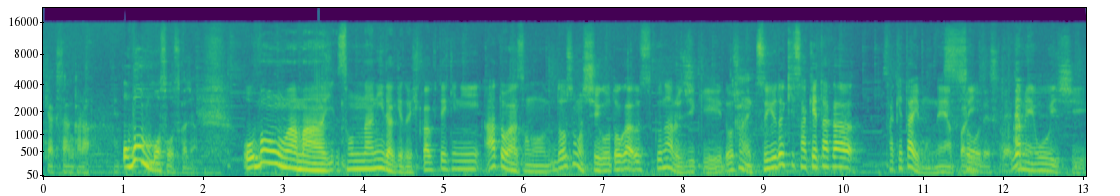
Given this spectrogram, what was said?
お客さんから。お盆もそうですかじゃあ？お盆はまあそんなにだけど比較的にあとはそのどうしても仕事が薄くなる時期どうしてもはい梅雨時避けたか避けたいもんねやっぱり。そうですね。で雨多いし。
